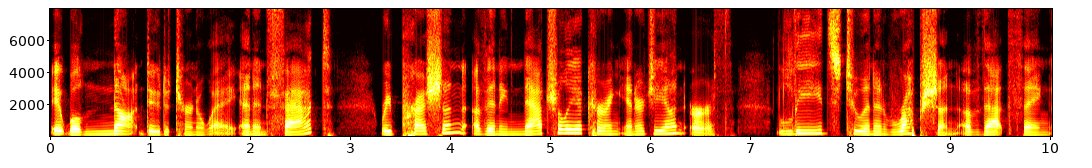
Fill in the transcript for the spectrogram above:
It will not do to turn away. And in fact, repression of any naturally occurring energy on Earth leads to an eruption of that thing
